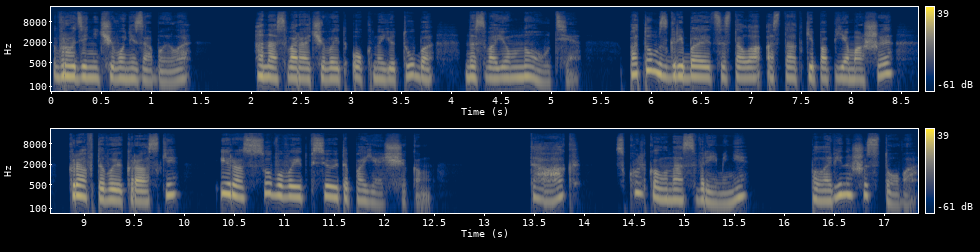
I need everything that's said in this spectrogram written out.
Вроде ничего не забыла. Она сворачивает окна Ютуба на своем ноуте. Потом сгребает со стола остатки папье-маше, крафтовые краски и рассовывает все это по ящикам — так, сколько у нас времени? Половина шестого.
